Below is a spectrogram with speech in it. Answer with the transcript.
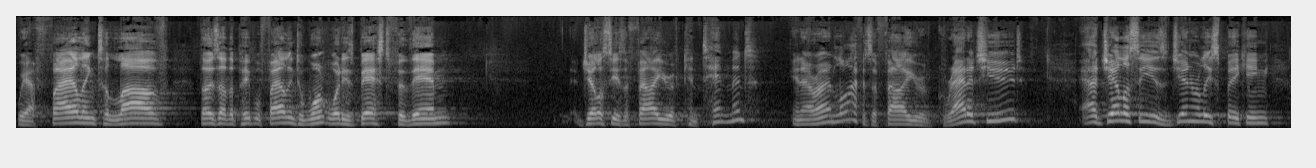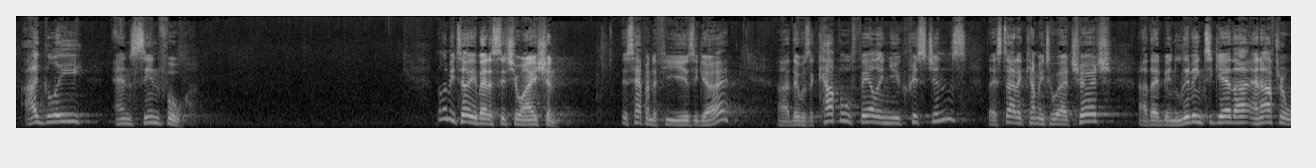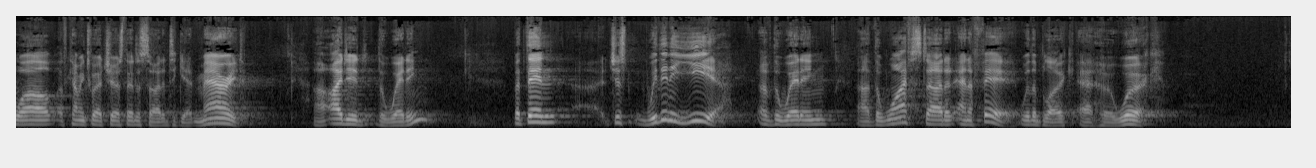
We are failing to love those other people, failing to want what is best for them. Jealousy is a failure of contentment in our own life, it's a failure of gratitude. Our jealousy is, generally speaking, ugly and sinful. Let me tell you about a situation. This happened a few years ago. Uh, there was a couple, fairly new Christians. They started coming to our church. Uh, they'd been living together, and after a while of coming to our church, they decided to get married. Uh, I did the wedding, but then uh, just within a year of the wedding, uh, the wife started an affair with a bloke at her work.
